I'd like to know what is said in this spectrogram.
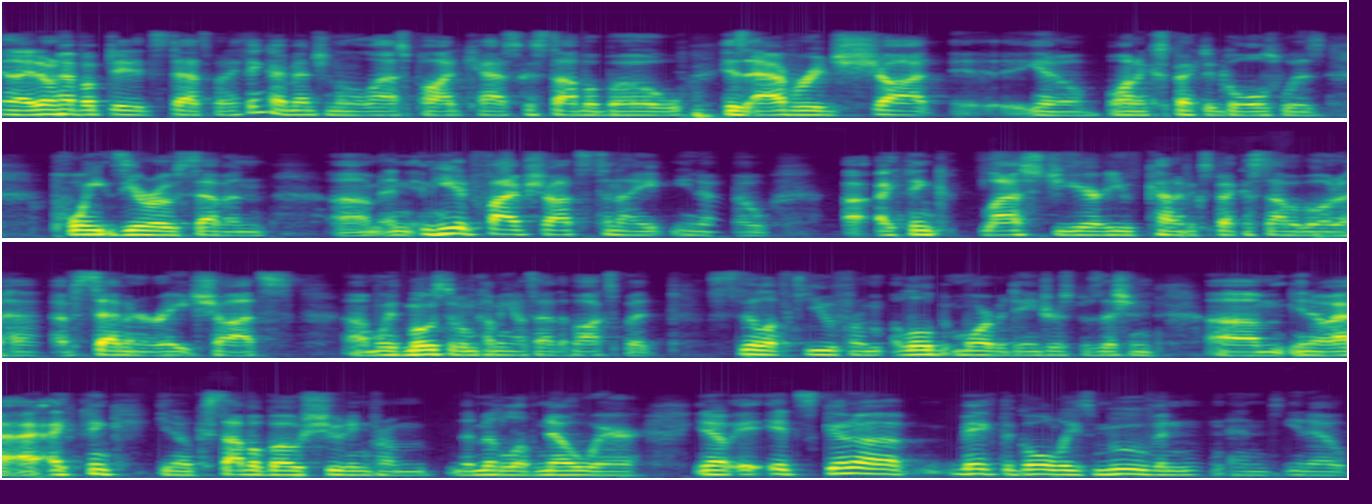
And I don't have updated stats, but I think I mentioned on the last podcast, Gustavo Bo, his average shot, uh, you know, on expected goals was 0.07, um, and, and he had five shots tonight. You know, I think last year you kind of expect Gustavo Bo to have seven or eight shots, um, with most of them coming outside the box, but still a few from a little bit more of a dangerous position. Um, you know, I, I, think you know Gustavo Bo shooting from the middle of nowhere. You know, it, it's gonna make the goalies move, and and you know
